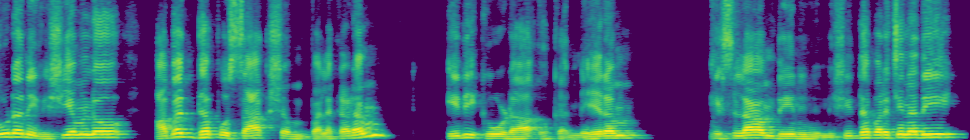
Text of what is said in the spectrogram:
చూడని విషయంలో అబద్ధపు సాక్ష్యం పలకడం ఇది కూడా ఒక నేరం. ఇస్లాం దీనిని నిషిద్ధపరిచినది.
